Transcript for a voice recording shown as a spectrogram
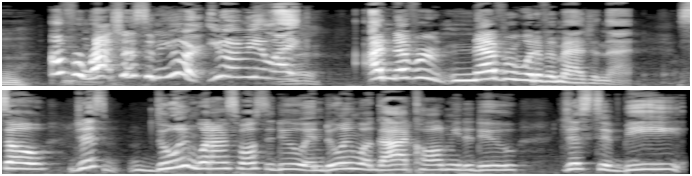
Hmm. I'm from Rochester, New York. You know what I mean? Like I never, never would have imagined that. So just doing what I'm supposed to do and doing what God called me to do, just to be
